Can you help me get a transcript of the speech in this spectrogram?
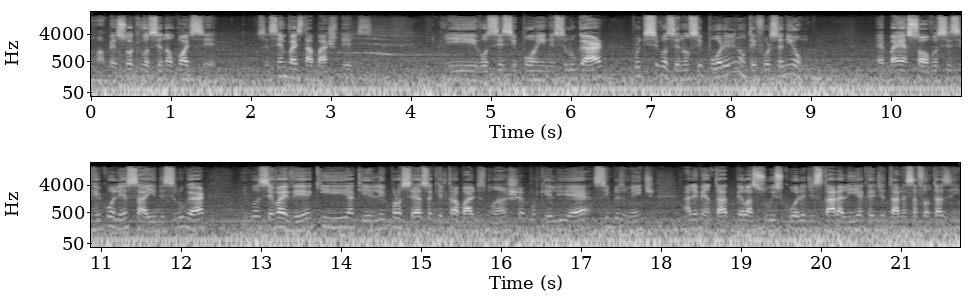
uma pessoa que você não pode ser. Você sempre vai estar abaixo deles. E você se põe nesse lugar, porque se você não se pôr, ele não tem força nenhuma. É, é só você se recolher, sair desse lugar e você vai ver que aquele processo, aquele trabalho desmancha, porque ele é simplesmente alimentado pela sua escolha de estar ali e acreditar nessa fantasia.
